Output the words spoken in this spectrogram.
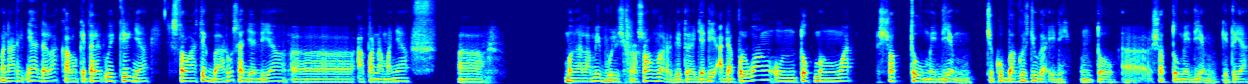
menariknya adalah kalau kita lihat weekly-nya, stokastik baru saja dia uh, apa namanya uh, mengalami bullish crossover gitu ya. Jadi ada peluang untuk menguat short to medium. Cukup bagus juga ini untuk uh, short to medium gitu ya.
